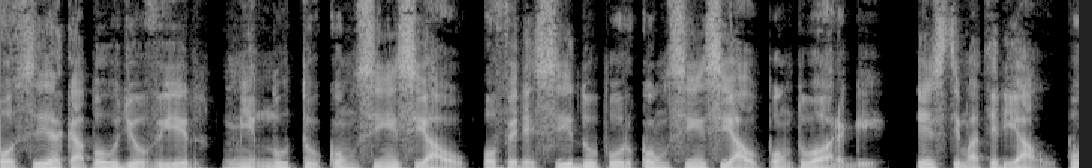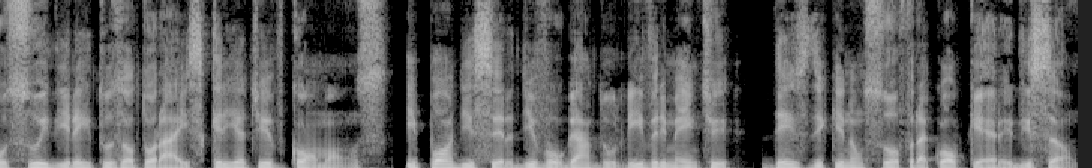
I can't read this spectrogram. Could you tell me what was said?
Você acabou de ouvir Minuto Consciencial, oferecido por consciencial.org. Este material possui direitos autorais Creative Commons e pode ser divulgado livremente desde que não sofra qualquer edição.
